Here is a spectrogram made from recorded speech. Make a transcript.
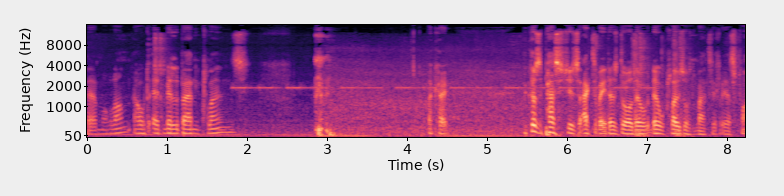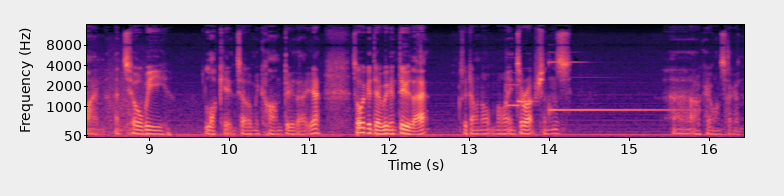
Let them all on. Old Ed Miliband clones. okay. Because the passengers activate those doors, they'll, they'll close automatically. That's fine until we lock it and tell them we can't do that. Yeah. So what we can do, we can do that because we don't want more interruptions. Uh, okay, one second.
